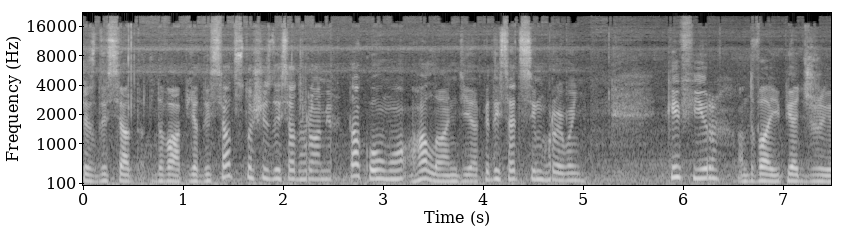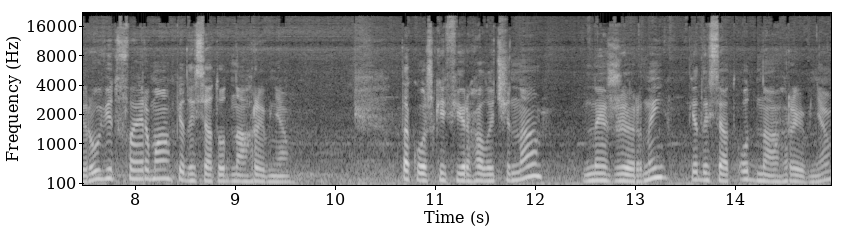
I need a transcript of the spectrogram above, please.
62,50 160 грамів та кому Голландія 57 гривень. Кефір 2,5 жиру від ферма 51 гривня. Також кефір Галичина нежирний 51 гривня.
